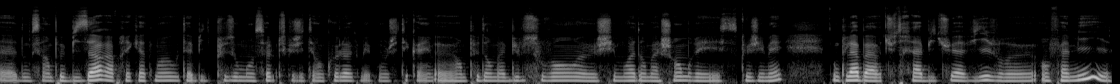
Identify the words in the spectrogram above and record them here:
Euh, donc c'est un peu bizarre après 4 mois où tu habites plus ou moins seul puisque j'étais en coloc mais bon j'étais quand même euh, un peu dans ma bulle souvent euh, chez moi dans ma chambre et c'est ce que j'aimais. Donc là bah tu te réhabitues à vivre en famille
